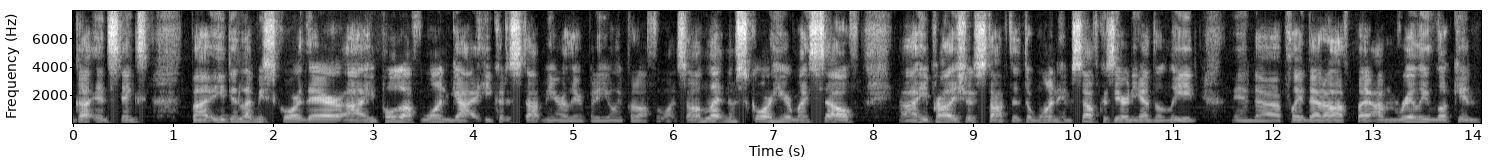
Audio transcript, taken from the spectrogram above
gut instincts. But he did let me score there. Uh, he pulled off one guy. He could have stopped me earlier, but he only put off the one. So I'm letting him score here myself. Uh, he probably should have stopped at the one himself because he already had the lead and uh, played that off. But I'm really looking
